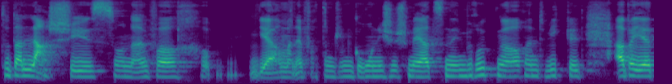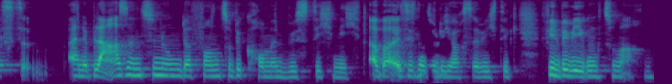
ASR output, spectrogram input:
total lasch ist und einfach, ja, man einfach dann schon chronische Schmerzen im Rücken auch entwickelt. Aber jetzt eine Blasenentzündung davon zu bekommen, wüsste ich nicht. Aber es ist natürlich auch sehr wichtig, viel Bewegung zu machen.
